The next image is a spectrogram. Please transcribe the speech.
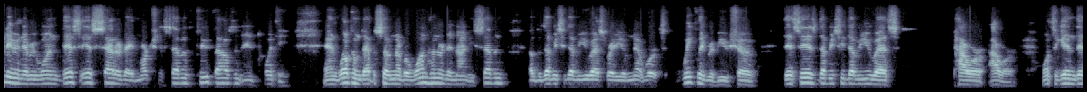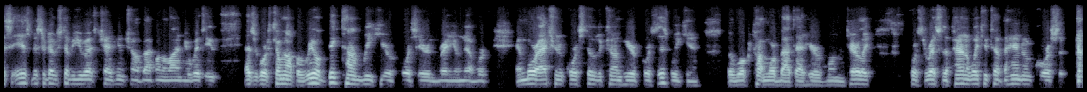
Good evening, everyone. This is Saturday, March the 7th, 2020, and welcome to episode number 197 of the WCWS Radio Network's weekly review show. This is WCWS Power Hour. Once again, this is Mr. WCWS Chad Henshaw back on the line here with you. As of course, coming off a real big time week here, of course, here in the radio network, and more action, of course, still to come here, of course, this weekend. But we'll talk more about that here momentarily course, the rest of the panel way too tough to handle. Of course,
